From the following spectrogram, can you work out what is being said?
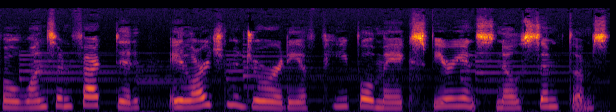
Well, once infected, a large majority of people may experience no symptoms,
